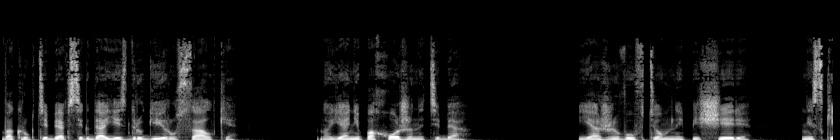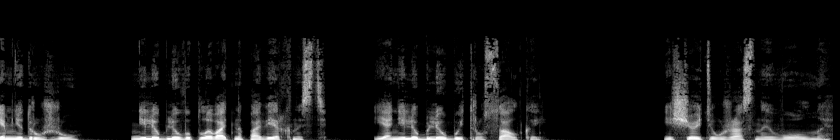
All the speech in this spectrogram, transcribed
Вокруг тебя всегда есть другие русалки. Но я не похожа на тебя. Я живу в темной пещере, ни с кем не дружу, не люблю выплывать на поверхность. Я не люблю быть русалкой. Еще эти ужасные волны.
